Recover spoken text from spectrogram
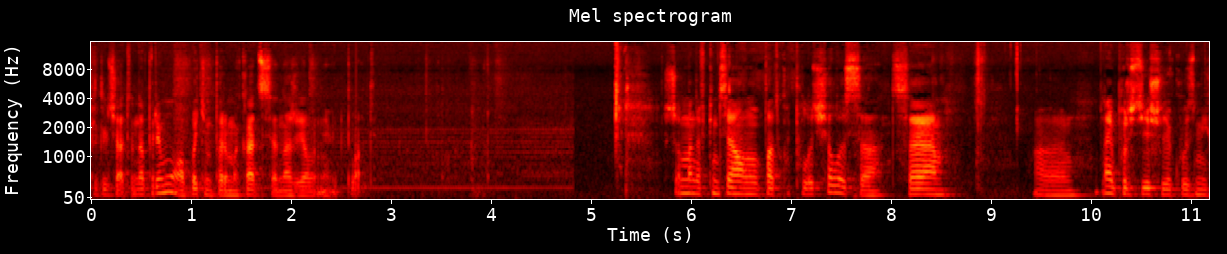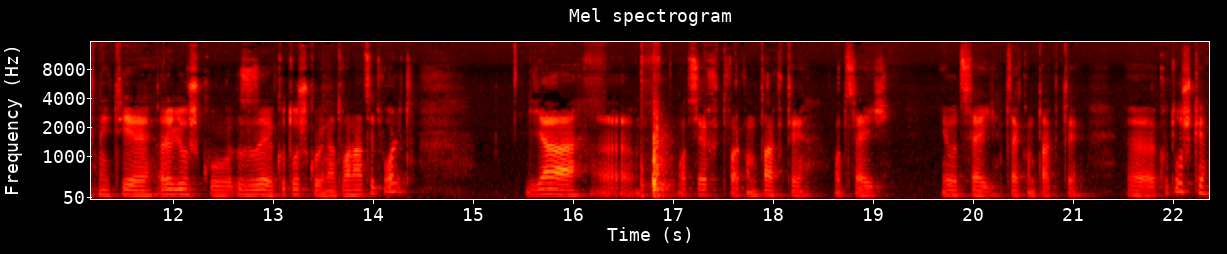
підключати напряму, а потім перемикатися на живлення від плати. Що в мене в кінцевому випадку вийшло, це е, найпростіше, яку зміг знайти релюшку з котушкою на 12 вольт. Я е, оцих два контакти, оцей і оцей, це контакти е, котушки.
